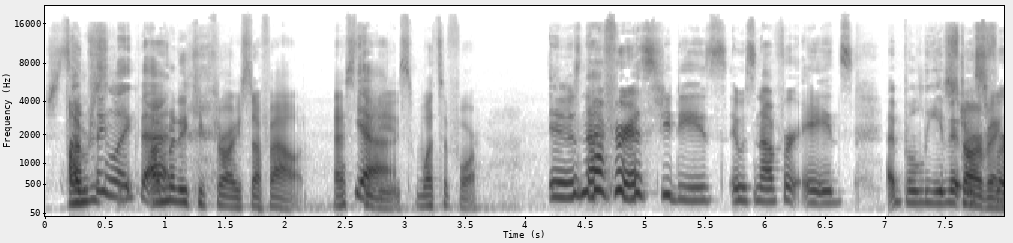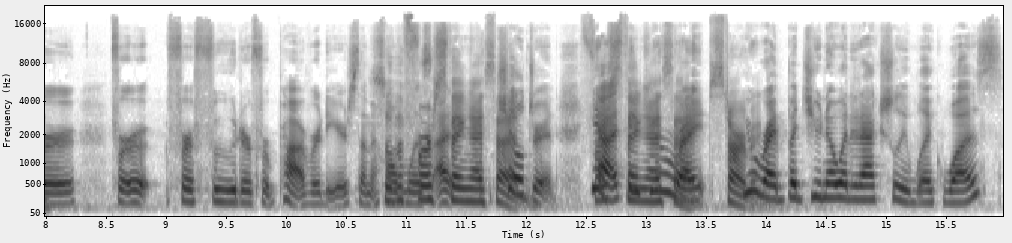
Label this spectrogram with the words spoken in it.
Something just- like that. I'm going to keep throwing stuff out. STDs. Yeah. What's it for? It was not for STDs. It was not for AIDS. I believe it Starving. was for for for food or for poverty or something. So the Homeless. first thing I said. children. First yeah, I think I you're said, right. starving. You're right, but you know what it actually like was?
